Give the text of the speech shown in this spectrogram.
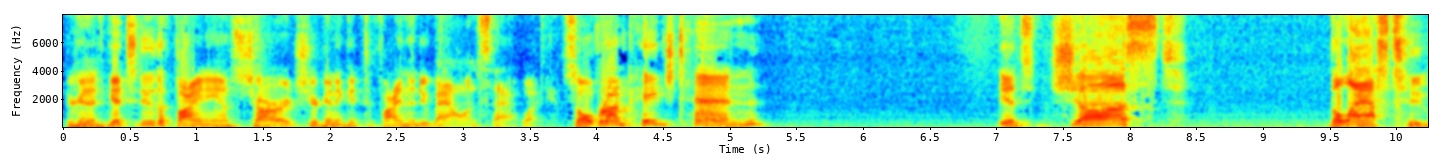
You're going to get to do the finance charge. You're going to get to find the new balance that way. So over on page 10, it's just the last two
